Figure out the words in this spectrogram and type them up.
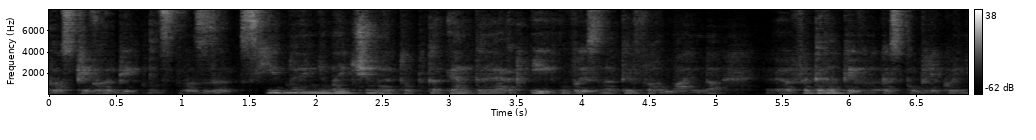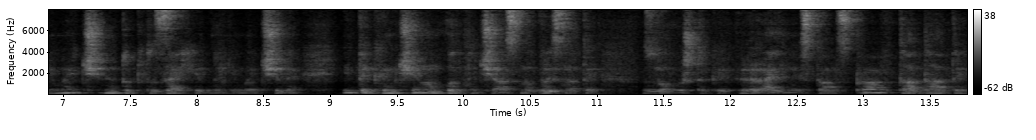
про співробітництво з Східною Німеччиною, тобто НДР, і визнати формально е, Федеративну Республіку Німеччини, тобто Західну Німеччини, і таким чином одночасно визнати знову ж таки реальний стан справ та дати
